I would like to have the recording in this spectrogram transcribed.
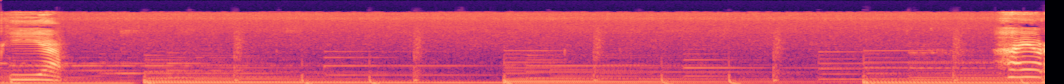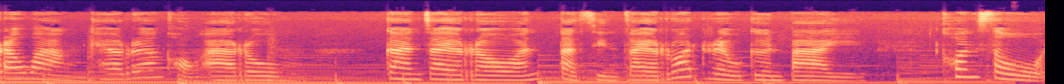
เพียบ ให้ระวังแค่เรื่องของอารมณ์ การใจร้อนตัดสินใจรวดเร็วเกินไป คนโสด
